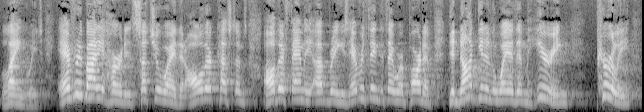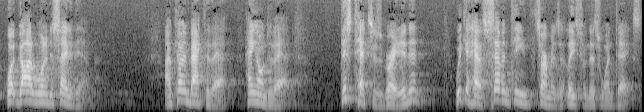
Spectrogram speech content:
language. Everybody heard in such a way that all their customs, all their family upbringings, everything that they were a part of did not get in the way of them hearing purely what God wanted to say to them. I'm coming back to that. Hang on to that. This text is great, isn't it? We could have 17 sermons at least from this one text,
